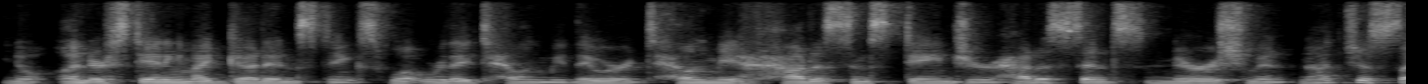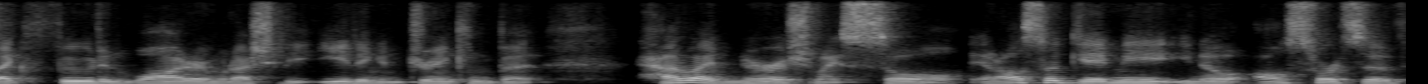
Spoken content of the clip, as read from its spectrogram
you know, understanding my gut instincts. What were they telling me? They were telling me how to sense danger, how to sense nourishment, not just like food and water and what I should be eating and drinking, but how do I nourish my soul? It also gave me, you know, all sorts of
